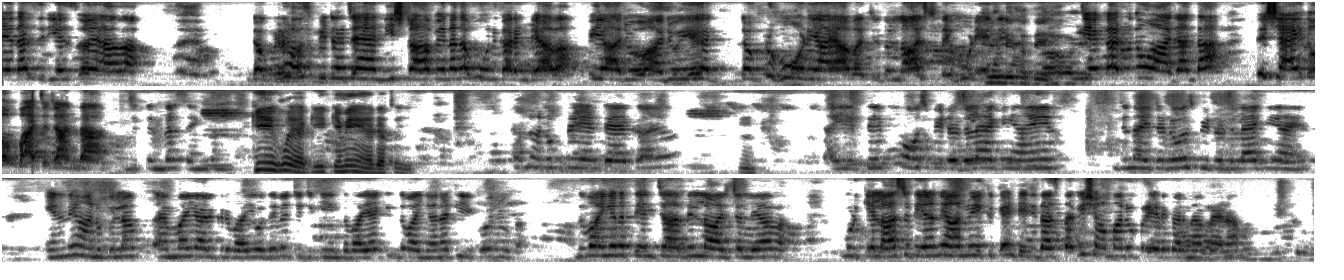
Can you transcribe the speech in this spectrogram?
ਵਜੇ ਦਾ ਸੀਰੀਅਸ ਹੋਇਆ ਵਾ। ਡਾਕਟਰ ਹਸਪੀਟਲ ਚ ਹੈ ਨਹੀਂ ਸਟਾਫ ਇਹਨਾਂ ਦਾ ਫੋਨ ਕਰਨ ਡਿਆ ਵਾ ਵੀ ਆ ਜਾਓ ਆ ਜਾਓ ਇਹ ਡਾਕਟਰ ਹੁਣ ਆਇਆ ਵਾ ਜਦੋਂ ਲਾਸਟ ਤੇ ਹੁਣੇ ਮੁੰਡੇ ਸੱਦੇ। ਜੇਕਰ ਉਦੋਂ ਆ ਜਾਂਦਾ ਤੇ ਸ਼ਾਇਦ ਉਹ ਬਚ ਜਾਂਦਾ। ਜਤਿੰਦਰ ਸਿੰਘ। ਕੀ ਹੋਇਆ? ਕੀ ਕਿਵੇਂ ਹੈ ਡੈਥ ਹੋਈ? ਉਹਨਾਂ ਨੂੰ ਬ੍ਰੇਨ ਅਟੈਕ ਆਇਆ। ਹੂੰ। ਅਸੀਂ ਇੱਥੇ ਹਸਪੀਟਲ ਚ ਲੈ ਕੇ ਆਏ ਆ। ਯੂਨਾਈਟਿਡ ਹਸਪੀਟਲ ਚ ਲੈ ਕੇ ਆਏ। ਆ। ਇਹਨਾਂ ਨੇ ਸਾਨੂੰ ਪਹਿਲਾਂ ਐਮ ਆਈ ਆਰ ਕਰਵਾਈ, ਉਹਦੇ ਵਿੱਚ ਯਕੀਨ ਦਵਾਇਆ ਕਿ ਦਵਾਈਆਂ ਨਾਲ ਠੀਕ ਹੋ ਜਾਊਗਾ। ਦਵਾਈਆਂ ਦਾ 3-4 ਦਿਨ ਇਲਾਜ ਚੱਲਿਆ ਵਾ। ਮੁੜ ਕੇ ਲਾਸਟ ਤੇ ਇਹਨਾਂ ਨੇ ਸਾਨੂੰ ਇੱਕ ਘੰਟੇ 'ਚ ਦੱਸਤਾ ਕਿ ਸ਼ਾਮਾਂ ਨੂੰ ਪ੍ਰੇਅਰ ਕਰਨਾ ਪੈਣਾ ਵਾ।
